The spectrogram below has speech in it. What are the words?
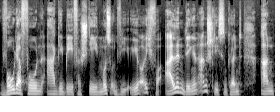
Vodafone AGB verstehen muss und wie ihr euch vor allen Dingen anschließen könnt an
